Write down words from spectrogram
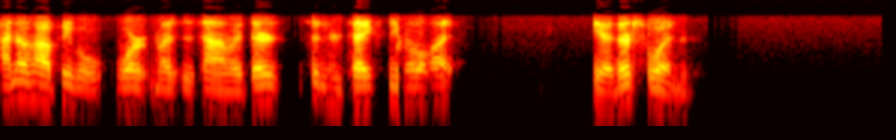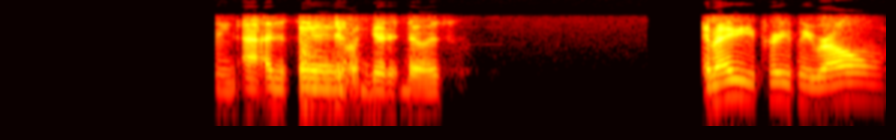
I know how people work most of the time. If they're sitting there texting you a lot, yeah, they're sweating. I mean, I just don't see what good it does. and maybe you prove me wrong.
